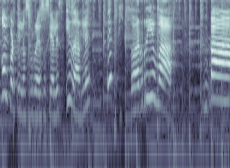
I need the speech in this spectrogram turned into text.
compartirlo en sus redes sociales y darle dedito arriba. Bye.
